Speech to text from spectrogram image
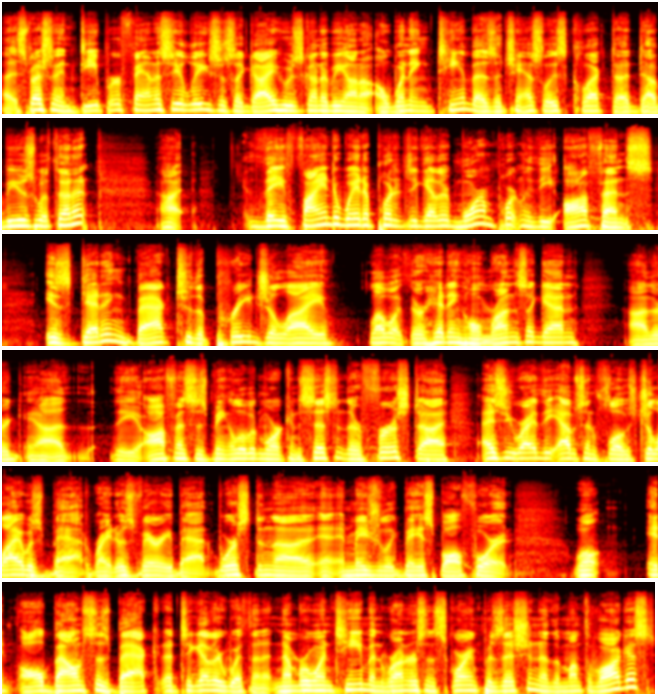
especially in deeper fantasy leagues, just a guy who's going to be on a, a winning team that has a chance to at least collect uh, W's within it. Uh, they find a way to put it together. More importantly, the offense is getting back to the pre-July level. Like they're hitting home runs again. Uh, uh, the offense is being a little bit more consistent. Their first, uh, as you ride the ebbs and flows, July was bad, right? It was very bad, worst in uh, in Major League Baseball for it. Well, it all bounces back uh, together within it. Number one team in runners in scoring position in the month of August,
